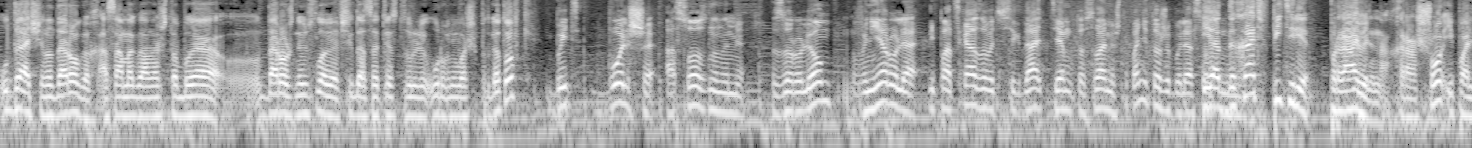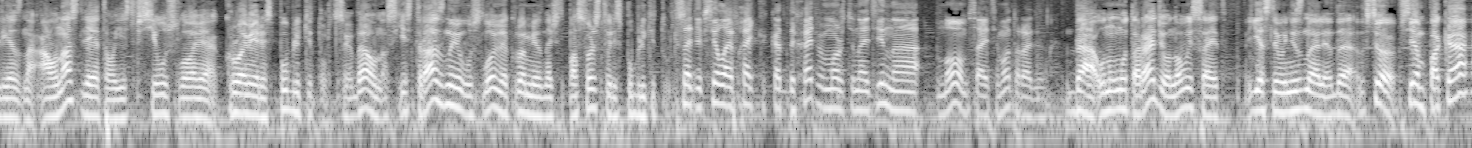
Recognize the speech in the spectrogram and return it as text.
удачи на дорогах, а самое главное, чтобы э, дорожные условия всегда соответствовали уровню вашей подготовки. Быть больше осознанными за рулем, вне руля и подсказывать всегда тем, кто с вами, чтобы они тоже были И осознанными. отдыхать в Питере правильно, хорошо и полезно. А у нас для этого есть все условия, кроме Республики Турции. Да, у нас есть разные условия, кроме, значит, посольства Республики Турции. Кстати, все лайфхаки, как отдыхать, вы можете найти на новом сайте Моторадио. Да, у Моторадио новый сайт, если вы не знали, да. Все, всем пока,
